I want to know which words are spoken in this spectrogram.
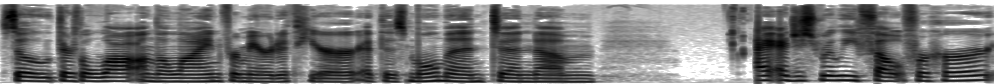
So there's a lot on the line for Meredith here at this moment, and um, I, I just really felt for her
